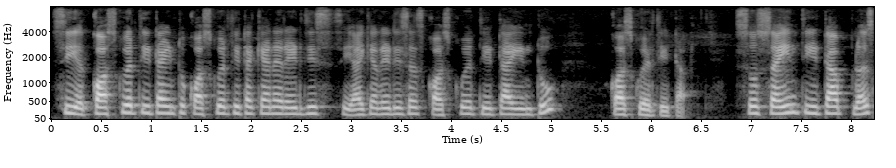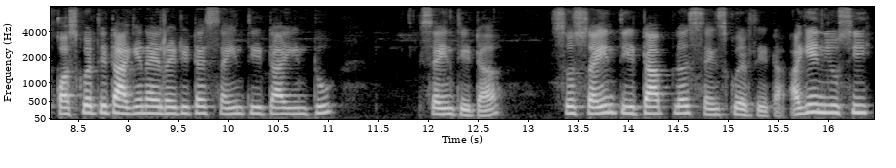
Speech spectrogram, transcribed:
See uh, cos square theta into cos square theta can i write this? See i can write this as cos square theta into cos square theta. So sin theta plus cos square theta again i'll write it as sin theta into sin theta. So sine theta plus sine square theta. Again you see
